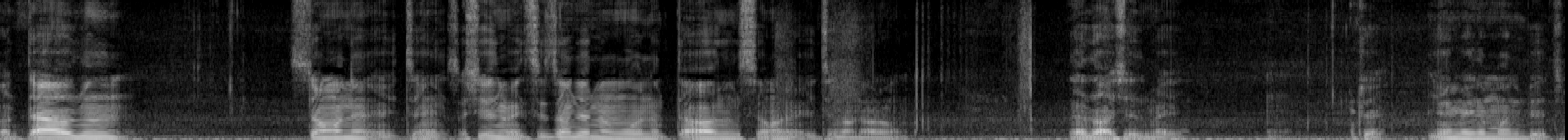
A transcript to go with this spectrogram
A thousand. Seven hundred eighteen. So she's made six hundred and one. A thousand seven hundred eighteen on that one. That's all she's made. Okay. You ain't made no money, bitch.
